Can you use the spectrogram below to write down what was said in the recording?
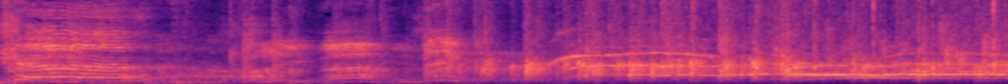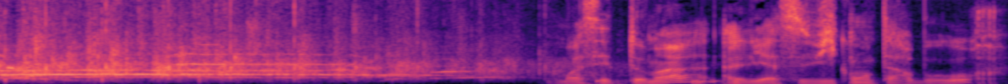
On y va, musique Moi, c'est Thomas, alias Vicomte Arbour.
